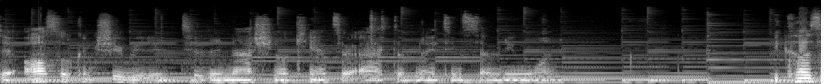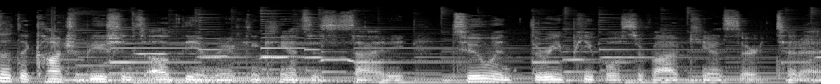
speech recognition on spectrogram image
They also contributed to the National Cancer Act of 1971. Because of the contributions of the American Cancer Society, two in three people survive cancer today.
